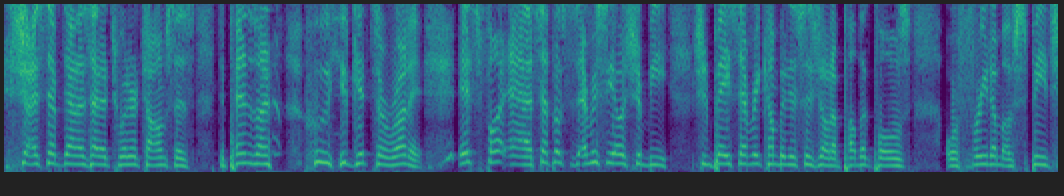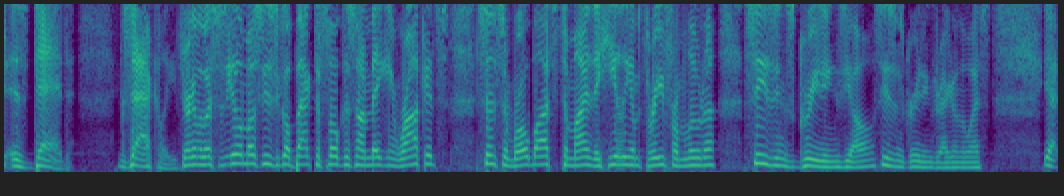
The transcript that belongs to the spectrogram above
Should I step down as head of Twitter? Tom says depends on who you get to run it. It's fun. Uh, Seth looks says every CEO should be should base every company decision on a public polls or freedom of speech is dead. Exactly. Dragon of the West says Elon Musk needs to go back to focus on making rockets, send some robots to mine the helium three from Luna. Seasons greetings, y'all. Seasons greetings, Dragon of the West. Yeah.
